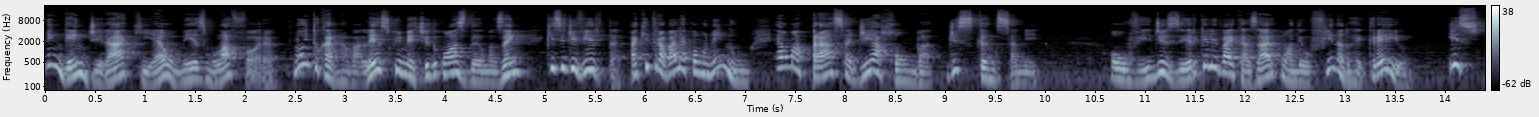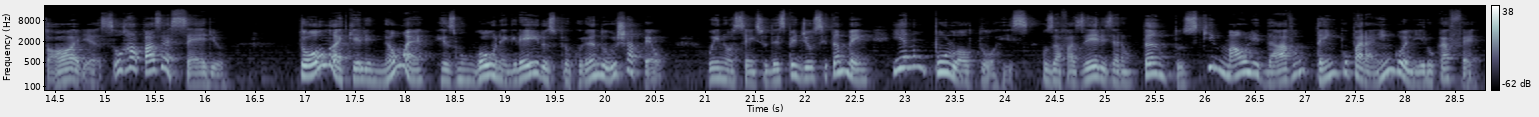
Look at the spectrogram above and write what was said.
Ninguém dirá que é o mesmo lá fora. Muito carnavalesco e metido com as damas, hein? Que se divirta. Aqui trabalha como nenhum. É uma praça de arromba. Descansa-me. Ouvi dizer que ele vai casar com a Delfina do Recreio? Histórias! O rapaz é sério. Tolo é que ele não é, resmungou o Negreiros procurando o chapéu. O Inocêncio despediu-se também, ia num pulo ao Torres. Os afazeres eram tantos que mal lhe davam tempo para engolir o café.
